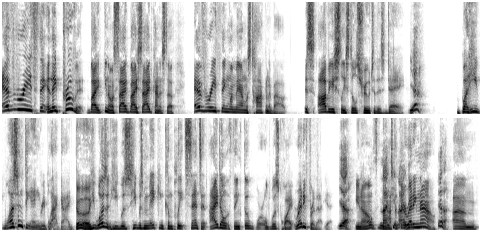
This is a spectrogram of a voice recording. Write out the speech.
everything and they prove it by, you know, side by side kind of stuff. Everything my man was talking about is obviously still true to this day. Yeah. But he wasn't the angry black guy. Duh, he wasn't. He was he was making complete sense and I don't think the world was quite ready for that yet. Yeah. You know, It's not that they're ready now. Yeah. Um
